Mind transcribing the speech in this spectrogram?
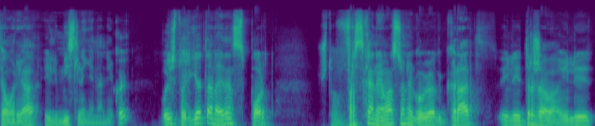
теорија или мислење на некој во историјата на еден спорт што врска нема со неговиот град или држава или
